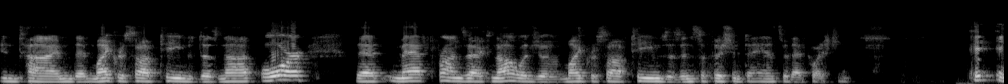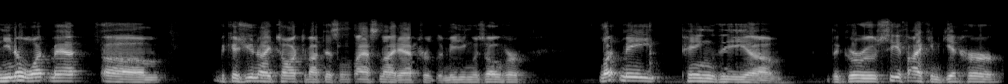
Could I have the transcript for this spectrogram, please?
in time that Microsoft Teams does not, or that Matt Franzak's knowledge of Microsoft Teams is insufficient to answer that question. And, and you know what, Matt? Um, because you and I talked about this last night after the meeting was over. Let me ping the, um, the guru, see if I can get her,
